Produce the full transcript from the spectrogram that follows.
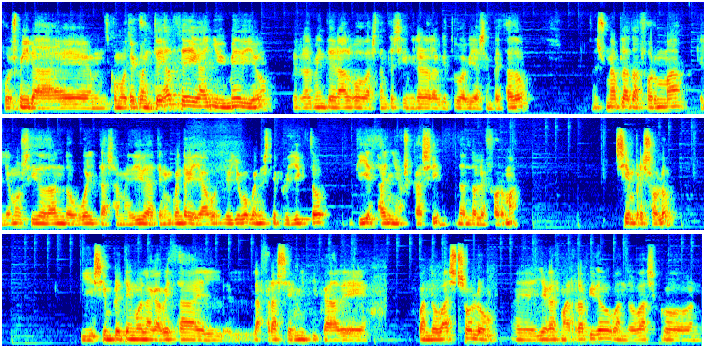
Pues mira, eh, como te conté hace año y medio, que realmente era algo bastante similar a lo que tú habías empezado, es una plataforma que le hemos ido dando vueltas a medida. Ten en cuenta que yo llevo con este proyecto 10 años casi dándole forma, siempre solo. Y siempre tengo en la cabeza la frase mítica de cuando vas solo eh, llegas más rápido, cuando vas con,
